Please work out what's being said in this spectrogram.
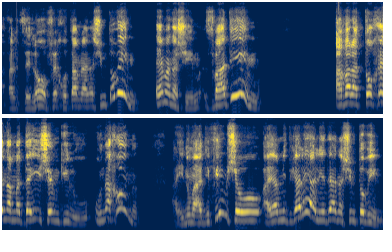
אבל זה לא הופך אותם לאנשים טובים, הם אנשים זוועתיים. אבל התוכן המדעי שהם גילו הוא נכון. היינו מעדיפים שהוא היה מתגלה על ידי אנשים טובים.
